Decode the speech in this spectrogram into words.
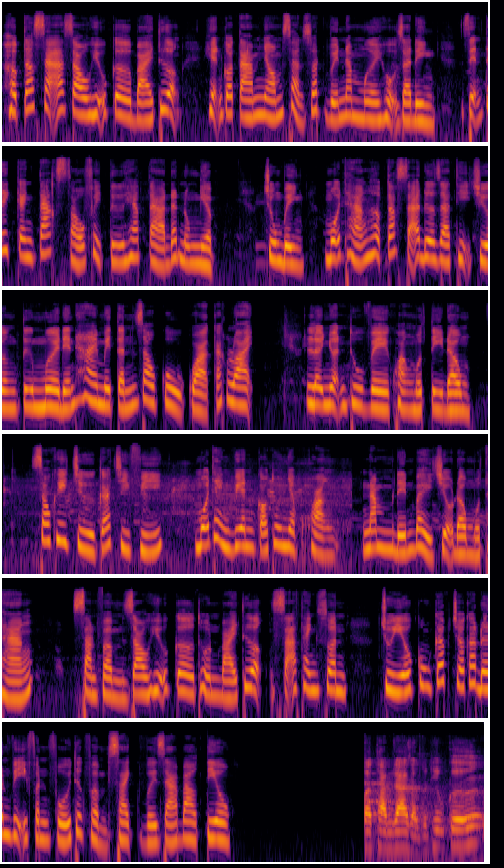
Hợp tác xã rau hữu cơ Bái Thượng hiện có 8 nhóm sản xuất với 50 hộ gia đình, diện tích canh tác 6,4 hecta đất nông nghiệp. Trung bình, mỗi tháng hợp tác xã đưa ra thị trường từ 10 đến 20 tấn rau củ quả các loại. Lợi nhuận thu về khoảng 1 tỷ đồng. Sau khi trừ các chi phí, mỗi thành viên có thu nhập khoảng 5 đến 7 triệu đồng một tháng. Sản phẩm rau hữu cơ thôn Bái Thượng, xã Thanh Xuân chủ yếu cung cấp cho các đơn vị phân phối thực phẩm sạch với giá bao tiêu. Tham gia sản xuất hữu cơ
